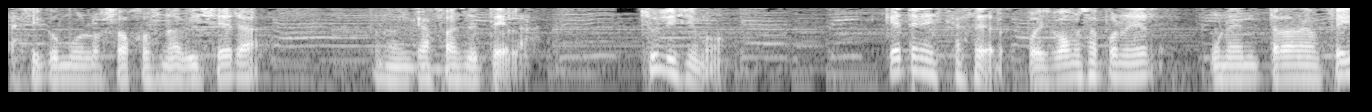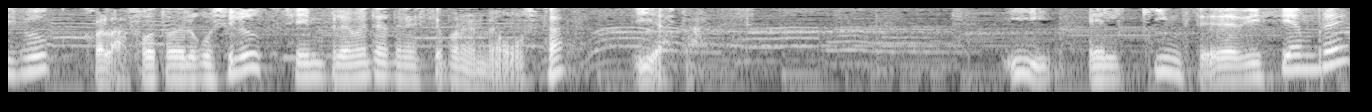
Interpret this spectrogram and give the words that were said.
así como los ojos una visera, unas gafas de tela. Chulísimo. ¿Qué tenéis que hacer? Pues vamos a poner una entrada en Facebook con la foto del gusiluz. Simplemente tenéis que poner me gusta y ya está. Y el 15 de diciembre,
